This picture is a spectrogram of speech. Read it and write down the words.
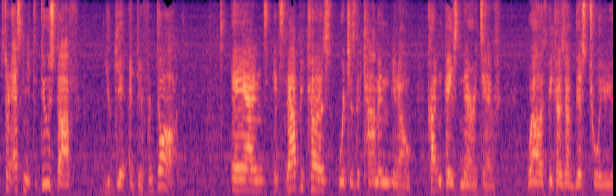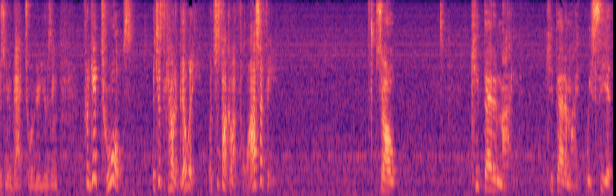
start asking it to do stuff, you get a different dog. And it's not because, which is the common, you know, cut and paste narrative. Well, it's because of this tool you're using or that tool you're using. Forget tools. It's just accountability. Let's just talk about philosophy. So keep that in mind. Keep that in mind. We see it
